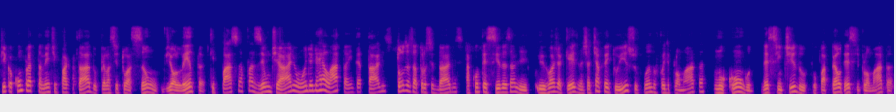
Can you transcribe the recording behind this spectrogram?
fica completamente impactado pela situação violenta que passa a fazer um diário onde ele relata em detalhes todas as atrocidades acontecidas ali. E Roger Cademan já tinha feito isso quando foi diplomata no Congo. Nesse sentido, o papel desse diplomata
